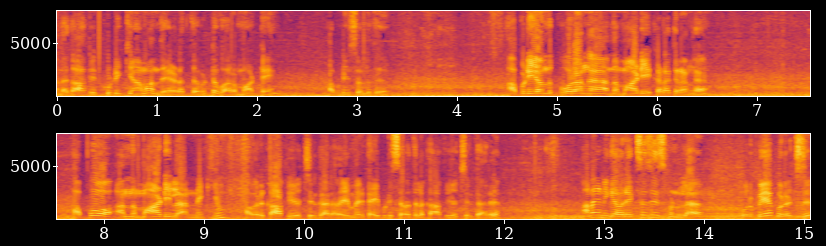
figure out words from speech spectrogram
அந்த காஃபி குடிக்காமல் அந்த இடத்த விட்டு வரமாட்டேன் அப்படின்னு சொல்லுது. அப்படியே வந்து போகிறாங்க அந்த மாடியை கிடக்குறாங்க. அப்போது அந்த மாடியில் அன்னைக்கும் அவர் காஃபி வச்சுருக்காரு. அதேமாதிரி கைப்பிடி செவத்தில் காஃபி வச்சுருக்காரு. ஆனால் இன்றைக்கி அவர் எக்ஸசைஸ் பண்ணல. ஒரு பேப்பர் வச்சு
